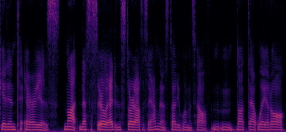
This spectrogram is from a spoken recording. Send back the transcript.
get into areas not necessarily i didn't start out to say i'm going to study women's health. Mm-mm, not that way at all.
